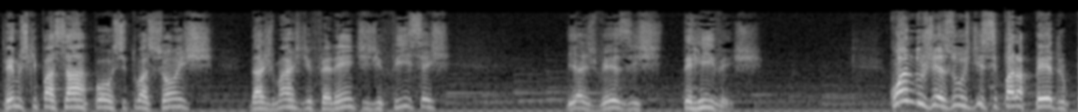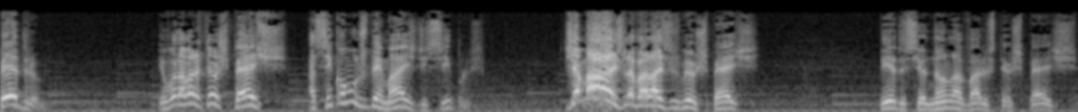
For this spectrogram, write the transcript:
temos que passar por situações das mais diferentes, difíceis e às vezes terríveis. Quando Jesus disse para Pedro: Pedro, eu vou lavar os teus pés assim como os demais discípulos. Jamais lavarás os meus pés. Pedro, se eu não lavar os teus pés,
